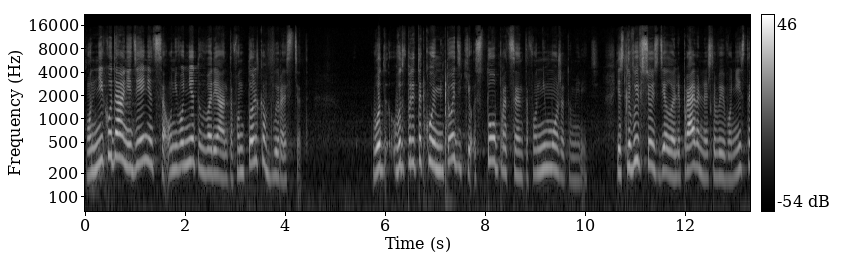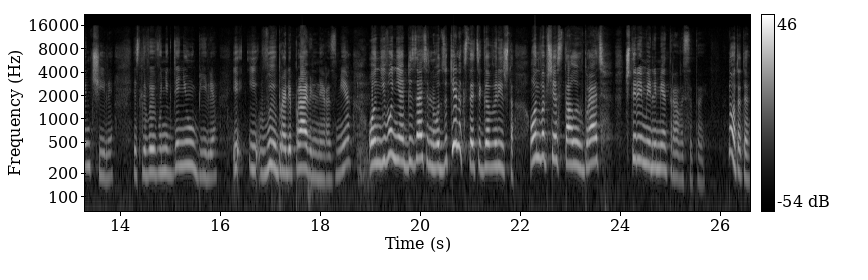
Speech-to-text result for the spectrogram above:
Он никуда не денется, у него нет вариантов, он только вырастет. Вот, вот при такой методике 100% он не может умереть. Если вы все сделали правильно, если вы его не истончили, если вы его нигде не убили и, и выбрали правильный размер, он его не обязательно... Вот Зукеля, кстати, говорит, что он вообще стал их брать 4 миллиметра высотой. Ну вот это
